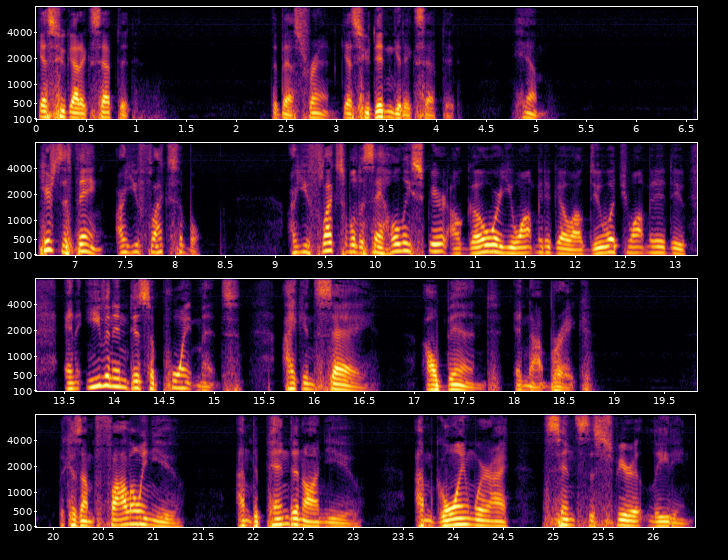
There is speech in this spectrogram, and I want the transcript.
Guess who got accepted? The best friend. Guess who didn't get accepted? Him. Here's the thing are you flexible? Are you flexible to say, Holy Spirit, I'll go where you want me to go. I'll do what you want me to do. And even in disappointment, I can say, I'll bend and not break. Because I'm following you, I'm dependent on you, I'm going where I sense the Spirit leading.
